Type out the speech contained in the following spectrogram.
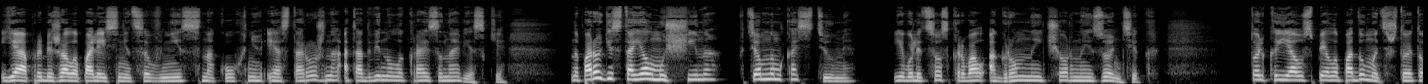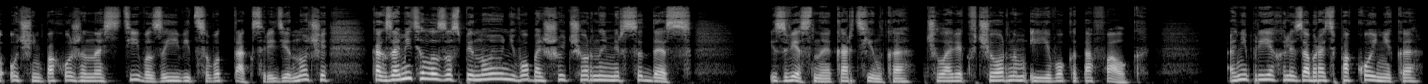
Я пробежала по лестнице вниз на кухню и осторожно отодвинула край занавески. На пороге стоял мужчина в темном костюме. Его лицо скрывал огромный черный зонтик. Только я успела подумать, что это очень похоже на Стива заявиться вот так среди ночи, как заметила за спиной у него большой черный Мерседес. Известная картинка «Человек в черном и его катафалк». Они приехали забрать покойника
